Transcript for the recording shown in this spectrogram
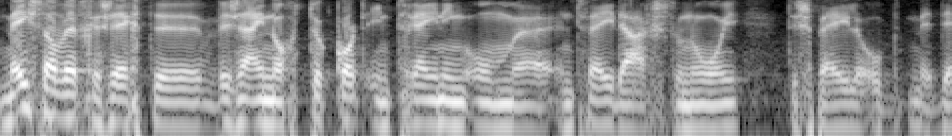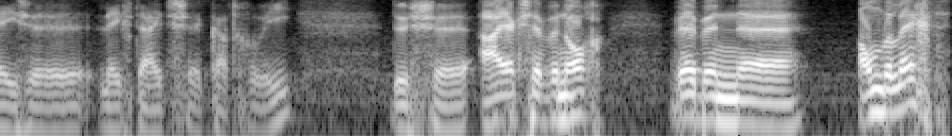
meestal werd gezegd, we zijn nog te kort in training om een tweedaags toernooi te spelen op, met deze leeftijdscategorie. Dus Ajax hebben we nog. We hebben Anderlecht,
